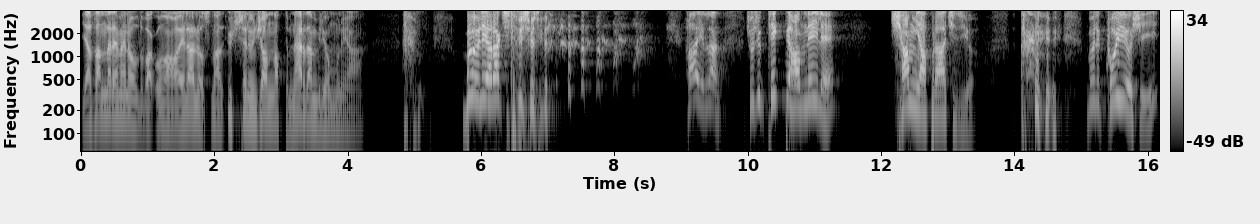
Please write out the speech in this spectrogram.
yazanlar hemen oldu bak ulan helal olsun abi. 3 sene önce anlattım nereden biliyorum bunu ya. Böyle yarak çizmiş çocuk. Hayır lan çocuk tek bir hamleyle çam yaprağı çiziyor. Böyle koyuyor şeyi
